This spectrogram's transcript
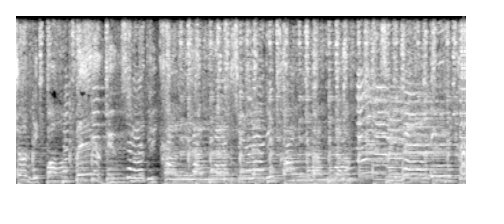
Chat n'est pas perdu. Sur l'air du tralala, sur l'air du tralala, sur l'air du tralala,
